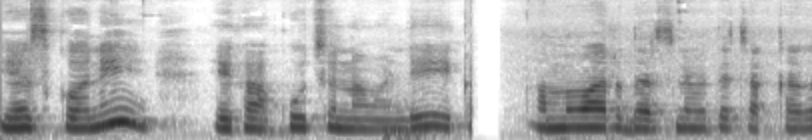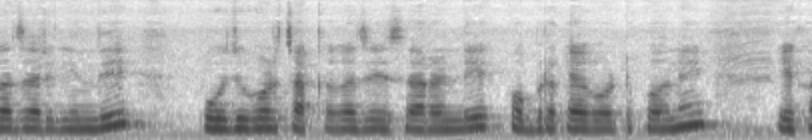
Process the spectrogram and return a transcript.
వేసుకొని ఇక కూర్చున్నామండి. ఇక అమ్మవారి దర్శనం అయితే చక్కగా జరిగింది. పూజ కూడా చక్కగా చేశారండి. కొబ్బరికాయ కొట్టుకొని. ఇక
